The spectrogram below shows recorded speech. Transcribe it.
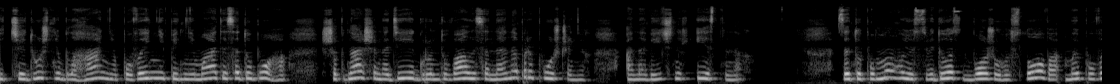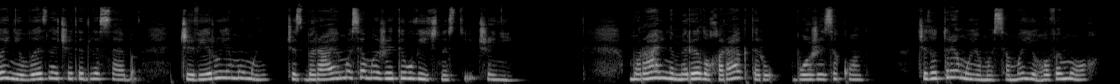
відчайдушні благання повинні підніматися до Бога, щоб наші надії ґрунтувалися не на припущеннях, а на вічних істинах. За допомогою свідоцтв Божого Слова ми повинні визначити для себе, чи віруємо ми, чи збираємося ми жити у вічності, чи ні. Моральне мірило характеру Божий закон, чи дотримуємося ми його вимог,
